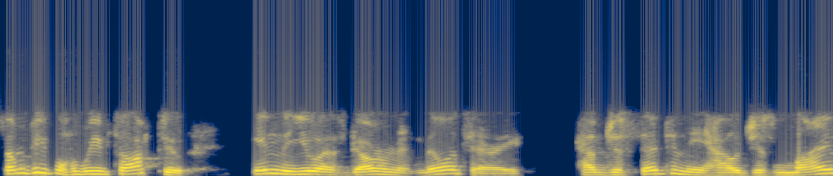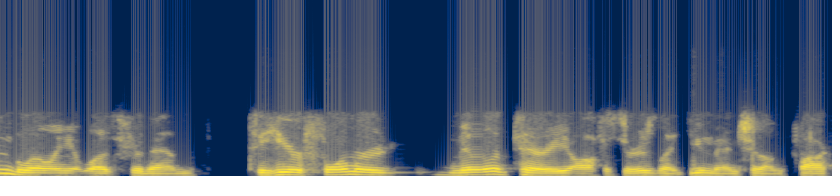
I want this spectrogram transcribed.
some people we've talked to in the U.S. government military have just said to me how just mind blowing it was for them to hear former military officers, like you mentioned on Fox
